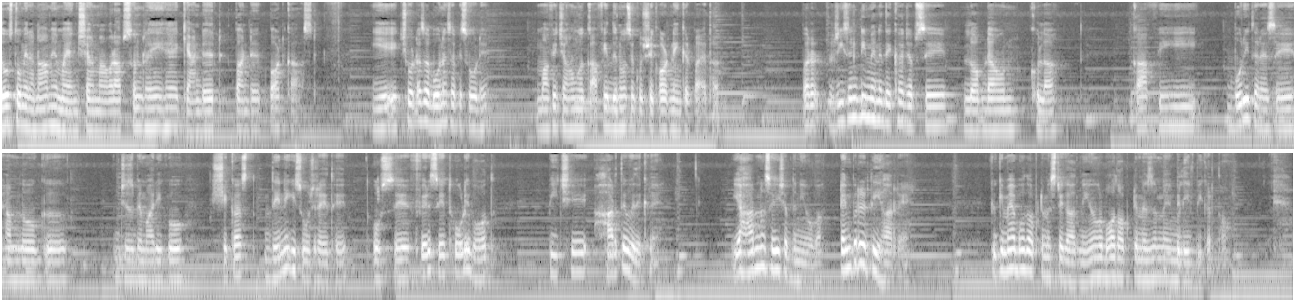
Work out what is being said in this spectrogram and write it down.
दोस्तों, मेरा नाम है मयंक शर्मा और आप सुन रहे हैं कैंडिड पंडित पॉडकास्ट ये एक छोटा सा बोनस एपिसोड है। माफ़ी चाहूँगा, काफ़ी दिनों से कुछ रिकॉर्ड नहीं कर पाया था। पर रिसेंटली मैंने देखा जब से लॉकडाउन खुला, काफ़ी बुरी तरह से हम लोग जिस बीमारी को शिकस्त देने की सोच रहे थे, उससे फिर से थोड़े बहुत पीछे हारते हुए दिख रहे हैं। या हारना सही शब्द नहीं होगा टेम्पररी हार रहे हैं। क्योंकि मैं बहुत ऑप्टिमिस्टिक आदमी हूँ और बहुत ऑप्टिमिज्म में बिलीव भी करता हूँ।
